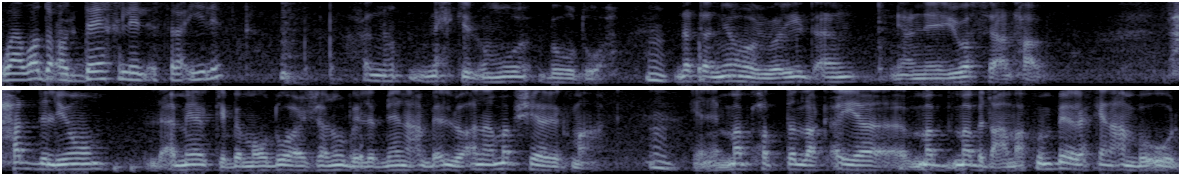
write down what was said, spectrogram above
ووضعه الداخلي الإسرائيلي؟ خلينا نحكي الأمور بوضوح. نتنياهو يريد أن يعني يوسع الحرب. لحد اليوم الأمريكي بموضوع جنوب لبنان عم بيقول له أنا ما بشارك معك. م. يعني ما بحط لك أي ما ما بدعمك. وإمبارح كان عم بقول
